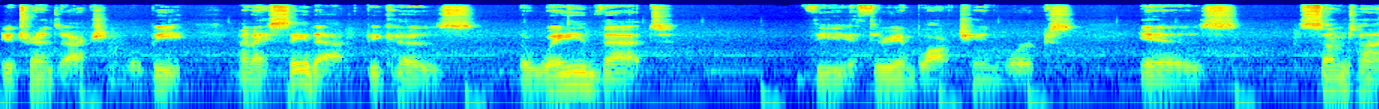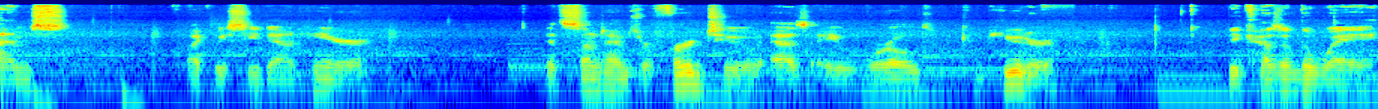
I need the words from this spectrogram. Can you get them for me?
a transaction will be. And I say that because the way that the Ethereum blockchain works is sometimes, like we see down here, it's sometimes referred to as a world computer because of the way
